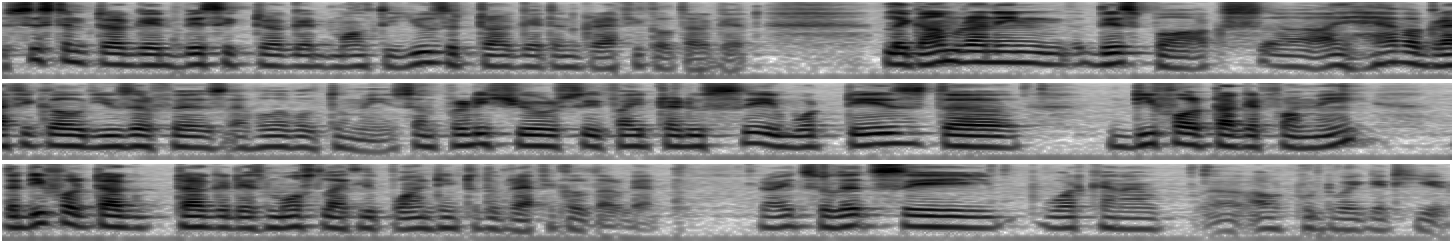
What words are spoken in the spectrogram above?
system target basic target multi-user target and graphical target like I'm running this box uh, I have a graphical user face available to me. So I'm pretty sure so if I try to see what is the default target for me the default tar target is most likely pointing to the graphical target right? So let's see what kind of uh, output do I get here.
